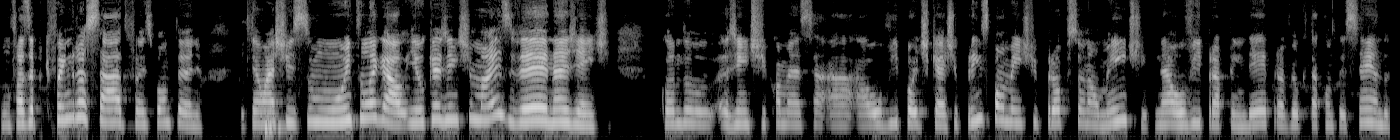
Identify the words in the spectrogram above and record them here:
Vamos fazer porque foi engraçado, foi espontâneo. Então, acho isso muito legal. E o que a gente mais vê, né, gente? Quando a gente começa a, a ouvir podcast, principalmente profissionalmente, né? Ouvir para aprender, para ver o que está acontecendo,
